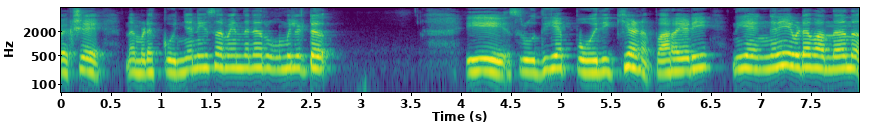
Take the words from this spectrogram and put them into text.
പക്ഷേ നമ്മുടെ കുഞ്ഞൻ ഈ സമയം തന്നെ റൂമിലിട്ട് ഈ ശ്രുതിയെ പൊരിക്കണം. പറയടി നീ എങ്ങനെ ഇവിടെ വന്നതെന്ന്?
